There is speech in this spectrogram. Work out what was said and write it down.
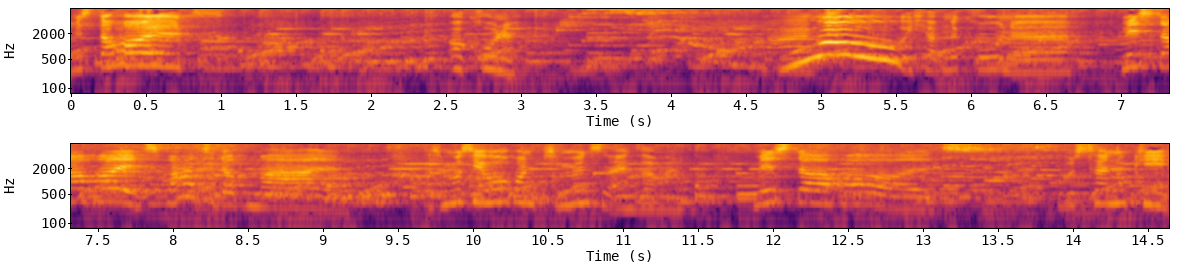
Mr. Holz! Oh, Krone. Wow, ich habe eine Krone. Mr. Holz, warte doch mal. Ich muss hier hoch und die Münzen einsammeln. Mr. Holz. Du bist Tanuki.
